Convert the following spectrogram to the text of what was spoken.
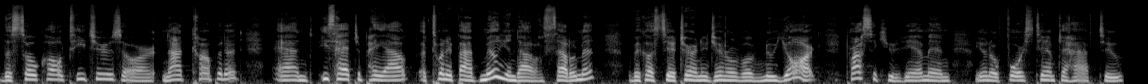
The so called teachers are not competent. And he's had to pay out a $25 million settlement because the Attorney General of New York prosecuted him and, you know, forced him to have to,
